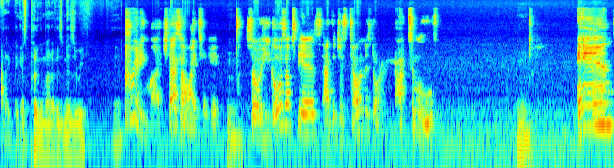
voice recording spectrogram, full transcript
Like I guess putting him out of his misery. Pretty much. That's how I took it. Hmm. So he goes upstairs after just telling his daughter not to move, Mhm. and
